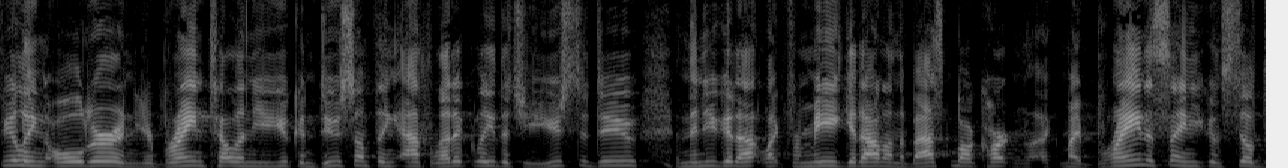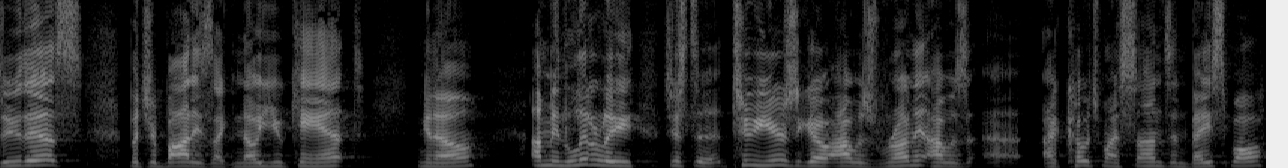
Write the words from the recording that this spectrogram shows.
feeling older and your brain telling you you can do something athletically that you used to do. And then you get out, like for me, get out on the basketball court and like my brain is saying you can still do this, but your body's like, no, you can't, you know? I mean, literally, just uh, two years ago, I was running. I was, uh, I coached my sons in baseball,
